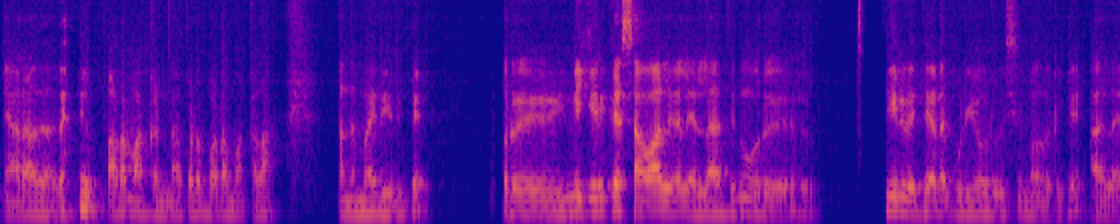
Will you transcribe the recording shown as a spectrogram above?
யாராவது அதை படமாக்கணும்னா கூட படமாக்கலாம். அந்த மாதிரி இருக்குது ஒரு இன்னைக்கு இருக்க சவால்கள் எல்லாத்துக்கும் ஒரு தீர்வை தேடக்கூடிய ஒரு விஷயமாவும் இருக்குது அதில்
